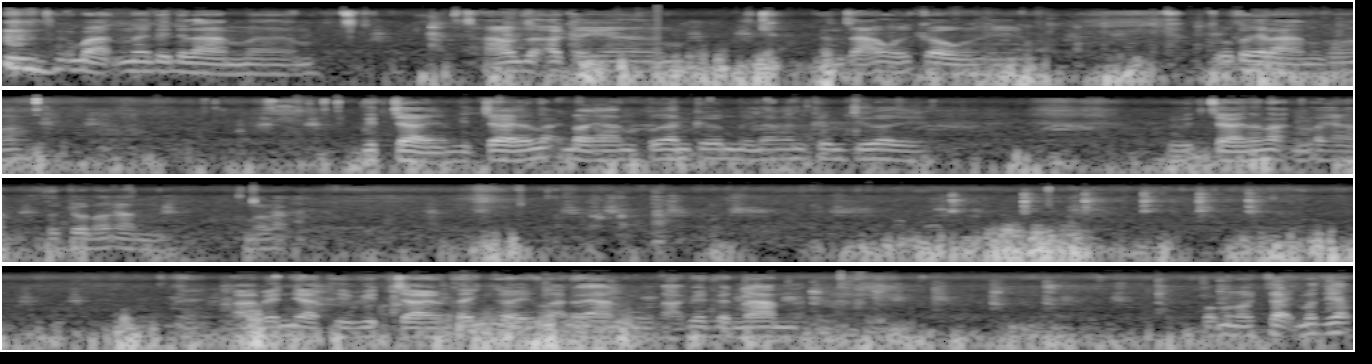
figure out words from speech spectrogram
các bạn nay tôi đi làm à, tháo dỡ cái à, cần giáo cái cầu này chỗ tôi làm có vịt trời vịt trời nó lại đòi ăn. Tôi ăn cơm thì đang ăn cơm trưa thì vịt trời nó lại đòi ăn. Tôi cho nó ăn nó lại. Ở bên Nhật thì vịt trời thấy người nó lại đòi ăn ở bên Việt Nam có mà nó chạy mất dép.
